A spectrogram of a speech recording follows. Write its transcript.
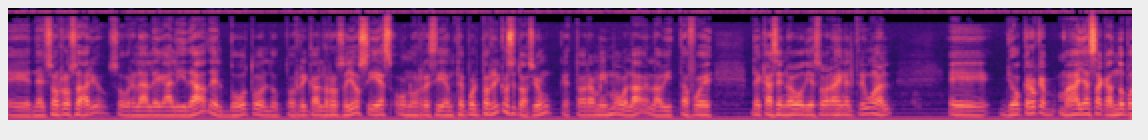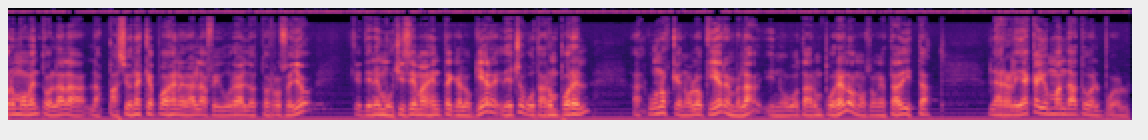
Nelson Rosario, sobre la legalidad del voto del doctor Ricardo Rosselló, si es o no residente de Puerto Rico, situación que está ahora mismo, ¿verdad? La vista fue de casi nuevo 10 horas en el tribunal. Eh, yo creo que más allá sacando por un momento las pasiones que pueda generar la figura del doctor Rosselló, que tiene muchísima gente que lo quiere, de hecho votaron por él, algunos que no lo quieren, ¿verdad? Y no votaron por él o no son estadistas. La realidad es que hay un mandato del pueblo.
